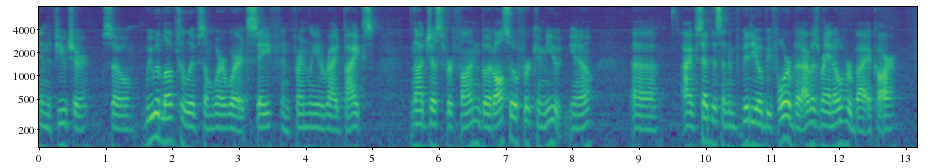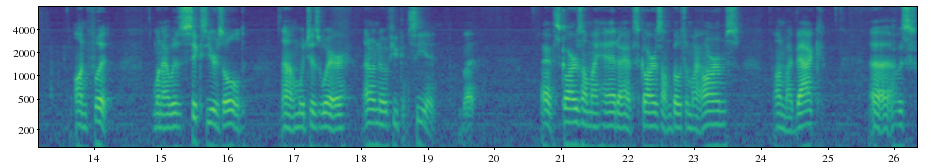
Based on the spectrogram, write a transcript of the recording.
in the future. So we would love to live somewhere where it's safe and friendly to ride bikes, not just for fun, but also for commute, you know? Uh, I've said this in a video before, but I was ran over by a car on foot when I was six years old, um, which is where, I don't know if you can see it, but I have scars on my head, I have scars on both of my arms, on my back. Uh, I was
